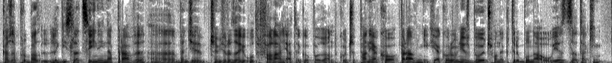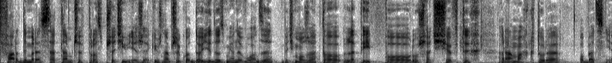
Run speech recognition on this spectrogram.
każda próba legislacyjnej naprawy e, będzie czymś w rodzaju utrwalania tego porządku. Czy pan jako prawnik, jako również były członek Trybunału jest za takim twardym resetem, czy wprost przeciwnie, że jak już na przykład dojdzie do zmiany władzy, być może, to lepiej poruszać się w tych ramach, które obecnie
